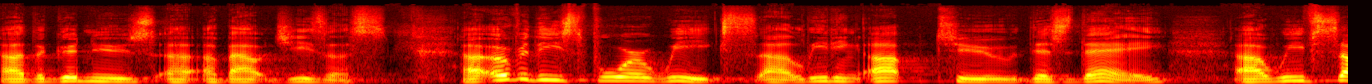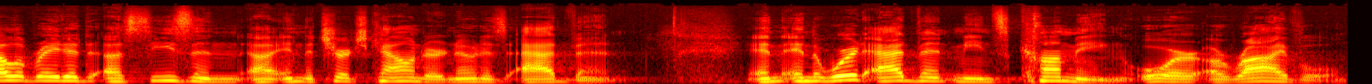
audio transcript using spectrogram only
uh, the good news uh, about Jesus. Over these four weeks leading up to this day, uh, we've celebrated a season uh, in the church calendar known as Advent. And, and the word Advent means coming or arrival.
